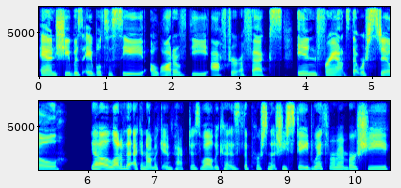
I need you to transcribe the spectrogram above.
and she was able to see a lot of the after effects in France that were still Yeah, a lot of the economic impact as well, because the person that she stayed with, remember, she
